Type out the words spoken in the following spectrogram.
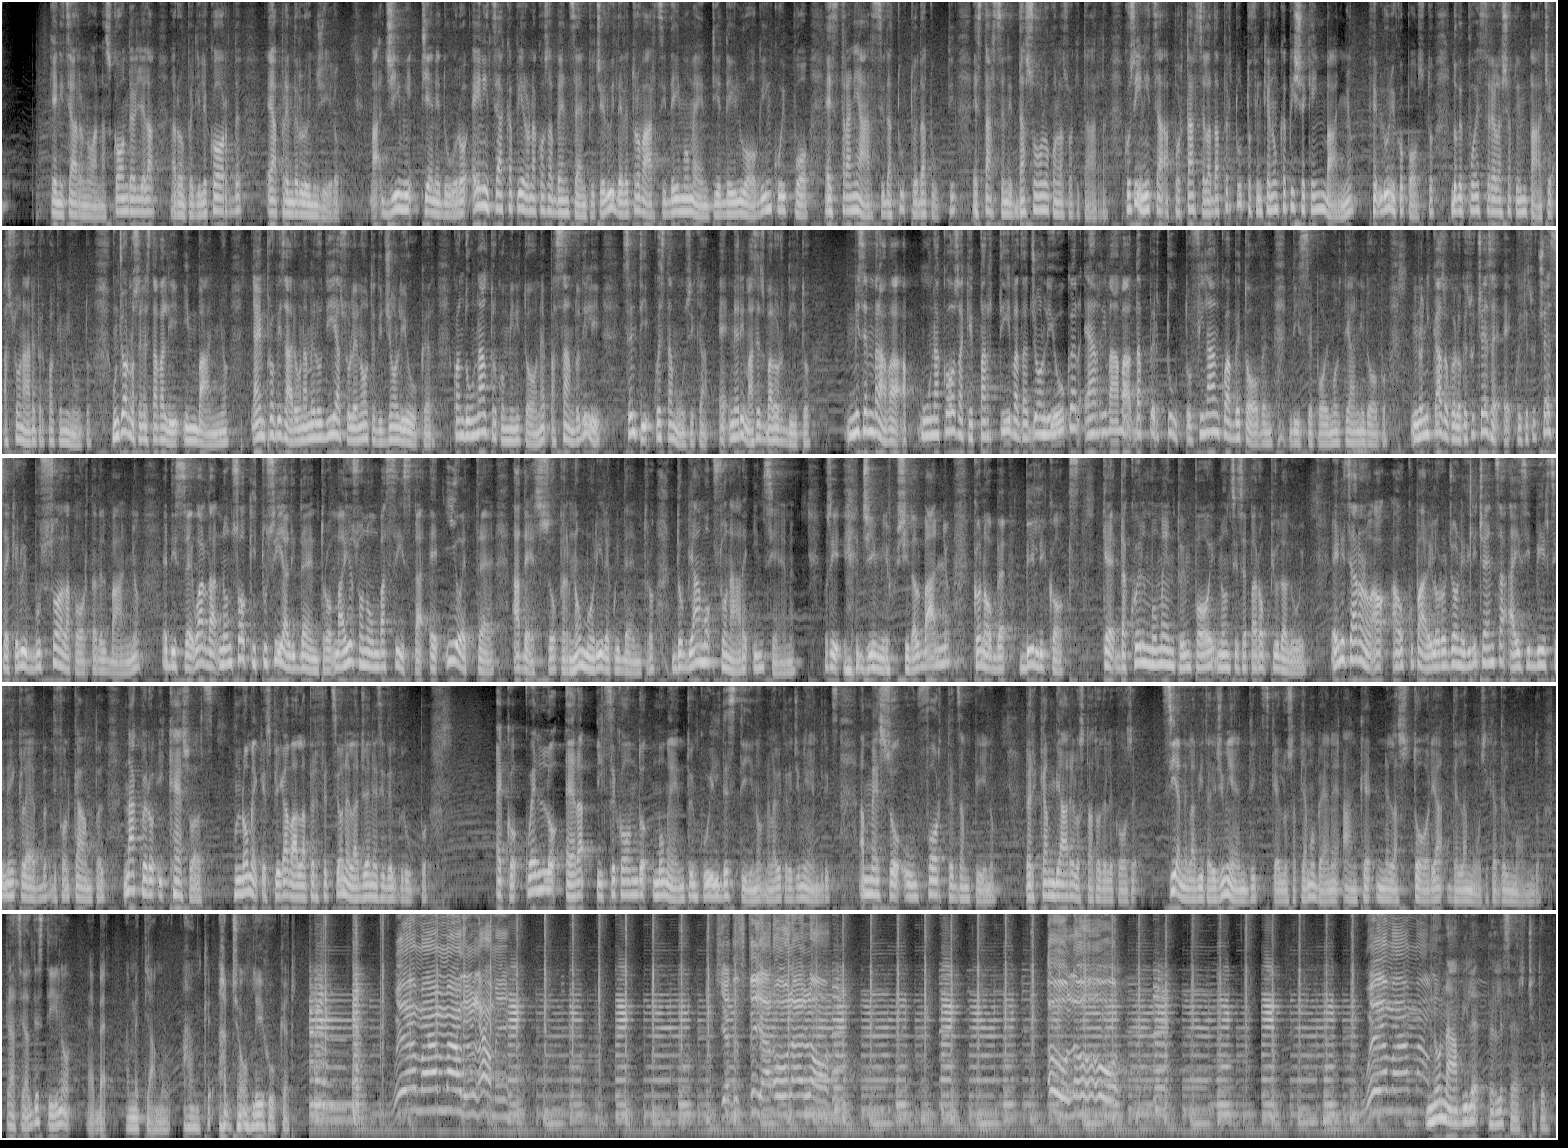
che iniziarono a nascondergliela, a rompergli le corde e a prenderlo in giro. Ma Jimmy tiene duro e inizia a capire una cosa ben semplice, lui deve trovarsi dei momenti e dei luoghi in cui può estraniarsi da tutto e da tutti e starsene da solo con la sua chitarra. Così inizia a portarsela dappertutto finché non capisce che in bagno è l'unico posto dove può essere lasciato in pace a suonare per qualche minuto. Un giorno se ne stava lì, in bagno, a improvvisare una melodia sulle note di John Lee Hooker, quando un altro comminitone, passando di lì, sentì questa musica e ne rimase sbalordito mi sembrava una cosa che partiva da John Lee Hooker e arrivava dappertutto, financo a Beethoven, disse poi molti anni dopo. In ogni caso quello che successe, è, quel che successe è che lui bussò alla porta del bagno e disse guarda non so chi tu sia lì dentro, ma io sono un bassista e io e te adesso, per non morire qui dentro, dobbiamo suonare insieme. Così Jimmy uscì dal bagno, conobbe Billy Cox, che da quel momento in poi non si separò più da lui e iniziarono a, a, occupare i loro giorni di licenza a esibirsi nei club di Fort Campbell. Nacquero i Casuals, un nome che spiegava alla perfezione la genesi del gruppo. Ecco, quello era il secondo momento in cui il destino, nella vita di Jimi Hendrix, ha messo un forte zampino per cambiare lo stato delle cose, sia nella vita di Jimi Hendrix, che lo sappiamo bene, anche nella storia della musica del mondo. Grazie al destino, e eh beh, ammettiamolo, anche a John Lee Hooker. Well, my mother allowed me She to stay out all night long Oh Lord non abile per l'esercito.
